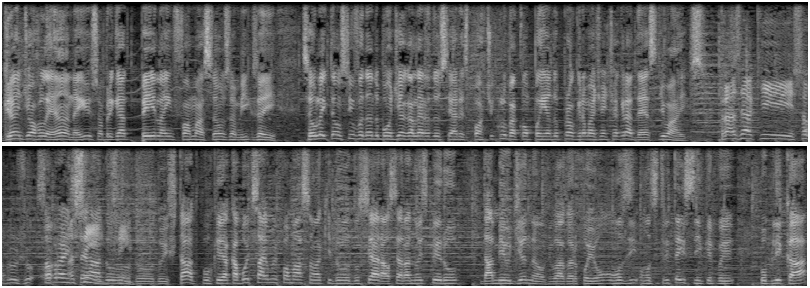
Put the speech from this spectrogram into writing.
Grande Orleana, é isso. Obrigado pela informação, os amigos aí. Seu Leitão Silva dando bom dia, galera do Ceará Esporte Clube, acompanhando o programa, a gente agradece demais. Trazer aqui sobre o jogo. Só pra gente assim, encerrar do, do, do, estado, porque acabou de sair uma informação aqui do, do Ceará. O Ceará não esperou dar meio-dia, não, viu? Agora foi 11h35 11, que ele foi publicar.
